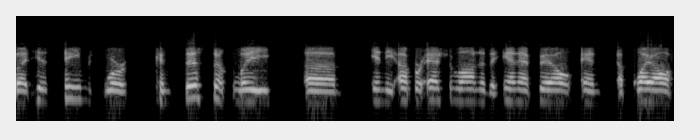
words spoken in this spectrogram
But his teams were consistently uh, in the upper echelon of the NFL and a playoff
